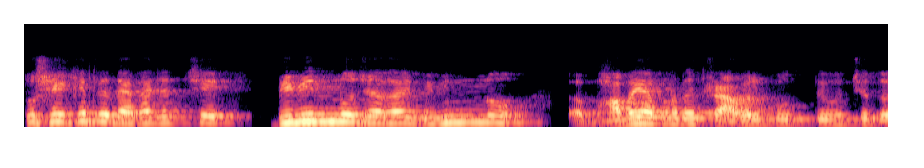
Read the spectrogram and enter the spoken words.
তো সেই ক্ষেত্রে দেখা যাচ্ছে, বিভিন্ন জায়গায় বিভিন্ন ভাবে আপনাদের ট্রাভেল করতে হচ্ছে। তো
